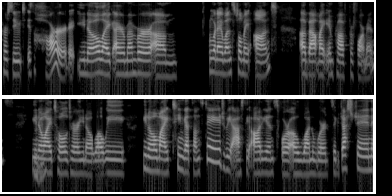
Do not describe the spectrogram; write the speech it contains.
pursuit is hard, you know, like I remember um, when I once told my aunt about my improv performance, you mm-hmm. know, I told her, you know, well, we you know, my team gets on stage, we ask the audience for a one word suggestion,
